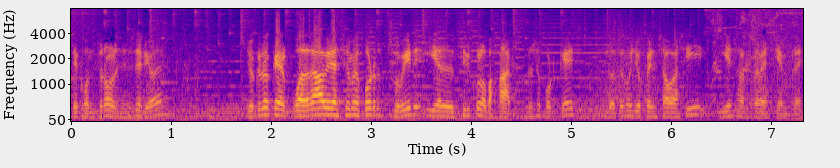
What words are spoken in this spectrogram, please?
de controles, en serio, ¿eh? Yo creo que el cuadrado habría sido mejor subir y el círculo bajar. No sé por qué. Lo tengo yo pensado así y es al revés siempre.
